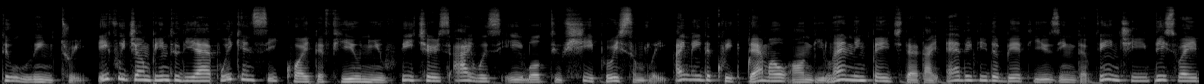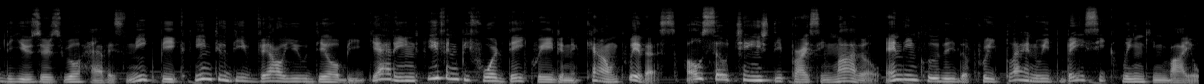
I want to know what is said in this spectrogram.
to Linktree. If we jump into the app, we can see quite a few new features I was able to ship recently. I made a quick demo on the landing page that I edited a bit using DaVinci. This way the users will have a sneak peek into the value they'll be getting even before they create an account with us. Also changed the pricing model and included a free plan with basic link in bio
